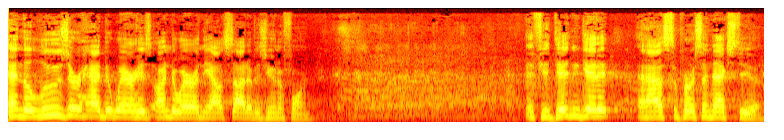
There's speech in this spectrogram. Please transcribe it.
and the loser had to wear his underwear on the outside of his uniform. if you didn't get it, ask the person next to you.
